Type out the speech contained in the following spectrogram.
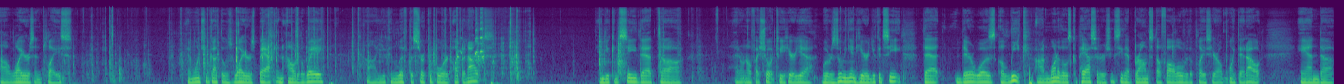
uh, wires in place. And once you've got those wires back and out of the way, uh, you can lift the circuit board up and out. And you can see that uh, I don't know if I show it to you here. Yeah, we're zooming in here. and You can see that there was a leak on one of those capacitors. You can see that brown stuff all over the place here. I'll point that out. And uh,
